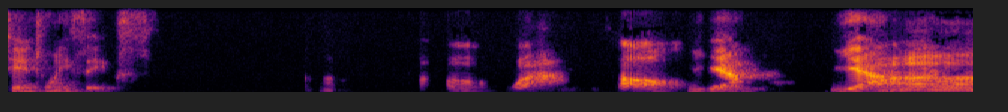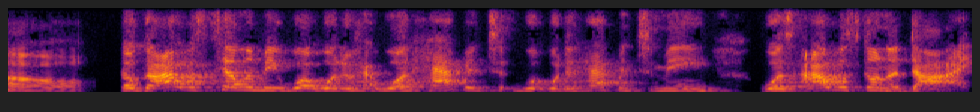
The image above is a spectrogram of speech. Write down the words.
1026. Oh, wow. Oh, Yeah. Yeah. wow. So God was telling me what would have what happened to what would have happened to me was I was gonna die.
